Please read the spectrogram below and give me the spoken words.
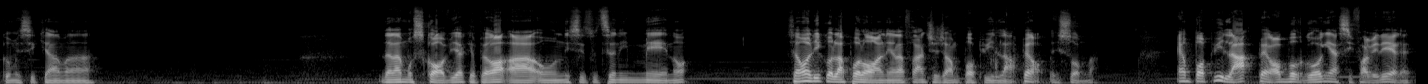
Come si chiama? Dalla Moscovia, che però ha un'istituzione in meno siamo lì con la Polonia, la Francia è già un po' più in là, però insomma è un po' più in là, però Borgogna si fa vedere.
